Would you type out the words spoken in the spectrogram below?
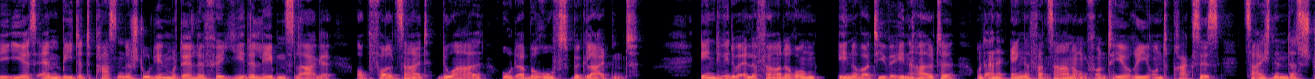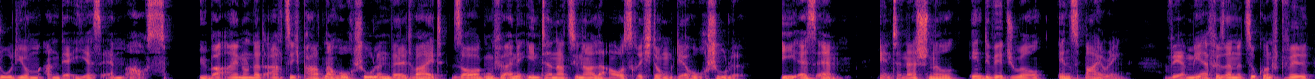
Die ISM bietet passende Studienmodelle für jede Lebenslage, ob Vollzeit, dual oder berufsbegleitend. Individuelle Förderung, innovative Inhalte und eine enge Verzahnung von Theorie und Praxis zeichnen das Studium an der ISM aus. Über 180 Partnerhochschulen weltweit sorgen für eine internationale Ausrichtung der Hochschule. ISM International, Individual, Inspiring. Wer mehr für seine Zukunft will,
